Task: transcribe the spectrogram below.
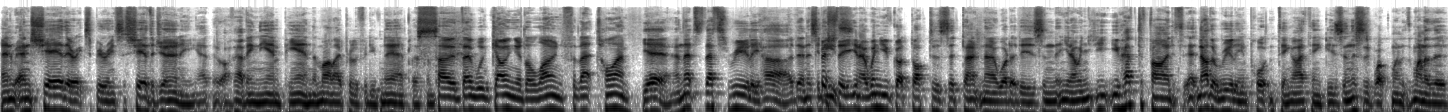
and, and share their experiences, share the journey of having the MPN, the myeloproliferative neoplasm. So they were going it alone for that time. Yeah, and that's that's really hard, and especially you know when you've got doctors that don't know what it is, and you know, and you, you have to find another really important thing I think is, and this is what one of, one of the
